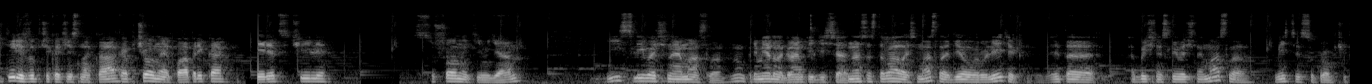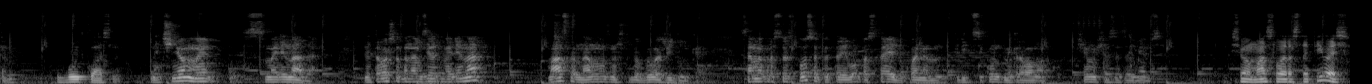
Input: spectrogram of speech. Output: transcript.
4 зубчика чеснока, копченая паприка, перец чили, сушеный тимьян и сливочное масло, ну, примерно грамм 50. У нас оставалось масло, я делал рулетик. Это обычное сливочное масло вместе с укропчиком. Будет классно. Начнем мы с маринада. Для того, чтобы нам сделать маринад, масло нам нужно, чтобы было жиденькое. Самый простой способ это его поставить буквально на 30 секунд в микроволновку. Чем мы сейчас и займемся. Все, масло растопилось.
